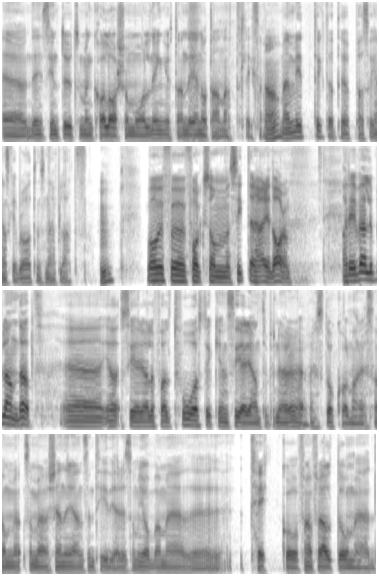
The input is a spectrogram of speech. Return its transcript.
eh, det ser inte ut som en Carl Larsson-målning utan det är något annat. Liksom. Ja. Men vi tyckte att det passar ganska bra till en sån här plats. Vad har vi för folk som sitter här idag då? Ja, det är väldigt blandat. Eh, Jag ser i alla fall två stycken serieentreprenörer här, stockholmare, som, som jag känner igen sedan tidigare, som jobbar med tech och framförallt då med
